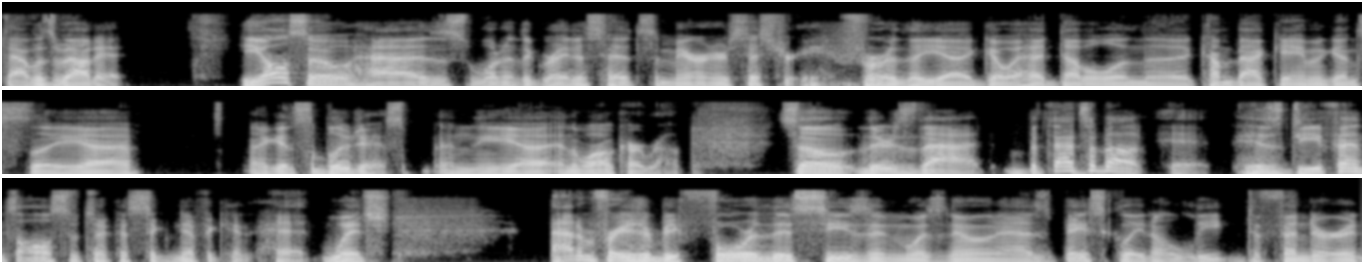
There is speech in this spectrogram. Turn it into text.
that was about it. He also has one of the greatest hits in Mariners history for the uh, go ahead double in the comeback game against the uh, against the Blue Jays in the uh, in the wild card round. So there's that, but that's about it. His defense also took a significant hit, which Adam Frazier before this season was known as basically an elite defender at,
